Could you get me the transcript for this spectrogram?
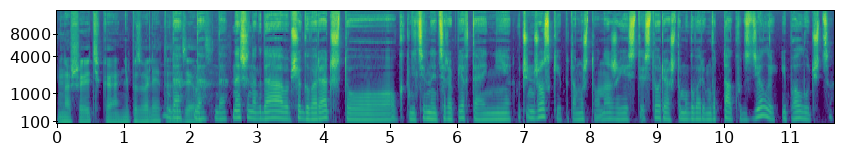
Наша этика не позволяет это да, делать. Да, да. Знаешь, иногда вообще говорят, что когнитивные терапевты, они очень жесткие, потому что у нас же есть история, что мы говорим, вот так вот сделай, и получится.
